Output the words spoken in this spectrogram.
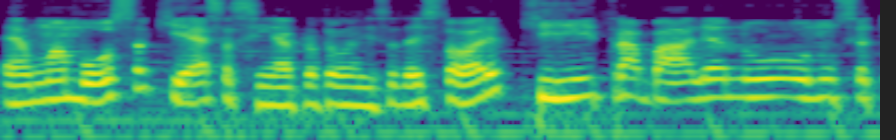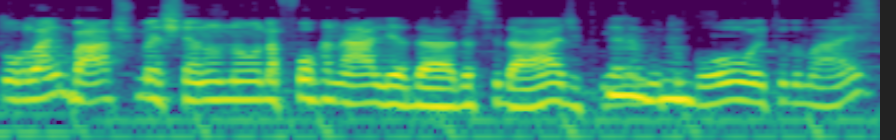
é uma moça, que essa sim é a protagonista da história, que trabalha no, num setor lá embaixo, mexendo no- na fornalha da, da cidade, e ela é muito boa e tudo mais.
